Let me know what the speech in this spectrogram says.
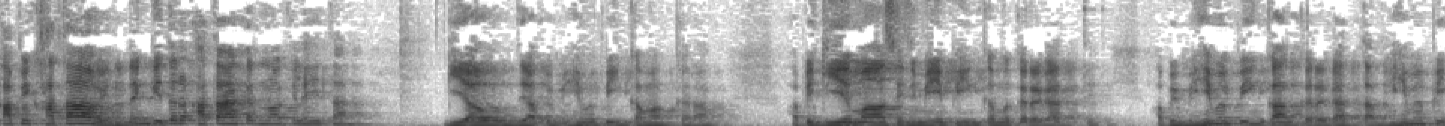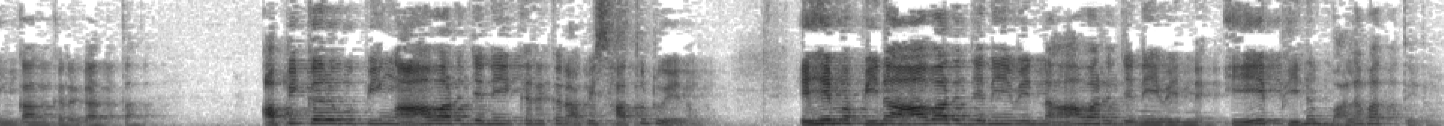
අපි කතා වෙන දැන් ගෙදර කතා කරනවා කියලා හිතන්න. ගියවුරුද්ද අපි මෙහෙම පින්කමක් කරා අපි ගිය මාසෙන මේ පින්කම කරගත්තේ අපි මෙහෙම පින්කං කරගත්තා මෙහෙම පින්කං කරගත්තා අපි කරපු පින් ආවර්ජනය කර කර අපි සතුටු වෙනවා. එහෙම පින ආවර්ජනය වෙන්න ආවර්ජනය වෙන්න ඒ පින බලවත්වෙනවා.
